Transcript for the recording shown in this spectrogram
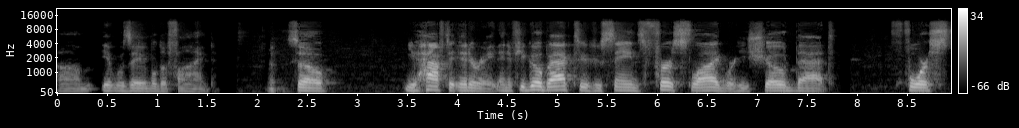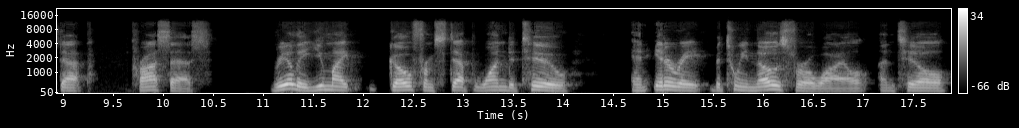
um, it was able to find. So you have to iterate. And if you go back to Hussain's first slide where he showed that four step process, really you might go from step one to two and iterate between those for a while until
